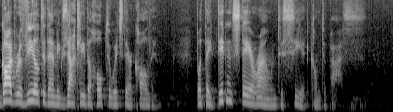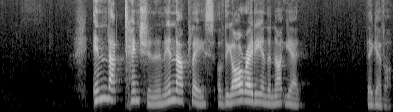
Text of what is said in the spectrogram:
God revealed to them exactly the hope to which they're called in. But they didn't stay around to see it come to pass. in that tension and in that place of the already and the not yet, they gave up.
